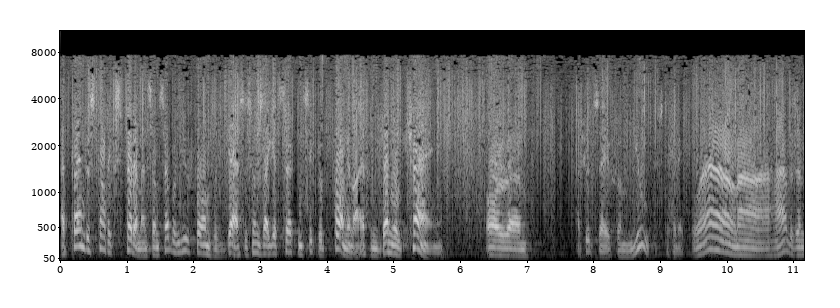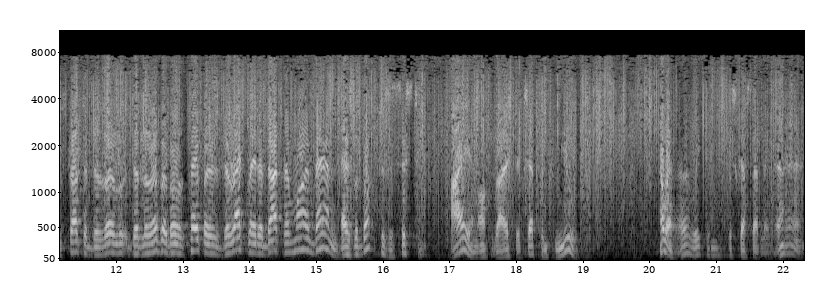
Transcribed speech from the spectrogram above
I plan to start experiments on several new forms of gas as soon as I get certain secret formulae from General Chang. Or, um, I should say, from you, Mr. Hennick. Well, now, I was instructed to, del- to deliver those papers directly to Dr. Moy Ben. As the doctor's assistant, I am authorized to accept them from you. However, we can discuss that later.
